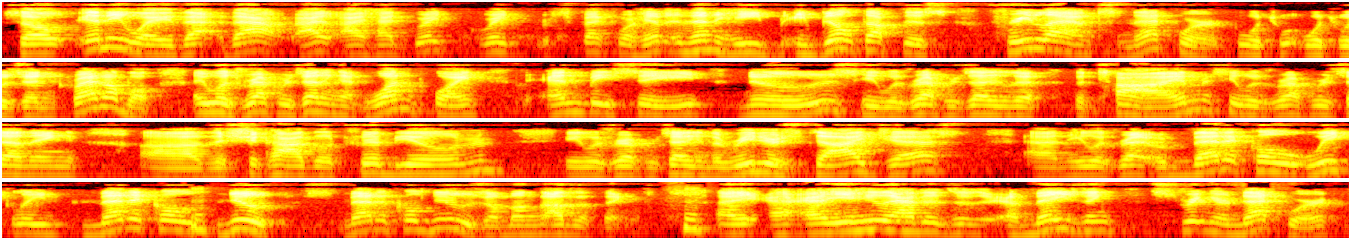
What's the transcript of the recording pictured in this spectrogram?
So anyway, that that I, I, had great great respect for him, and then he he built up this freelance network, which which was incredible. He was representing at one point NBC News. He was representing the the Times. He was representing uh, the Chicago Tribune. He was representing the Reader's Digest and he was read medical weekly medical news, medical news among other things. and he had this amazing stringer network,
